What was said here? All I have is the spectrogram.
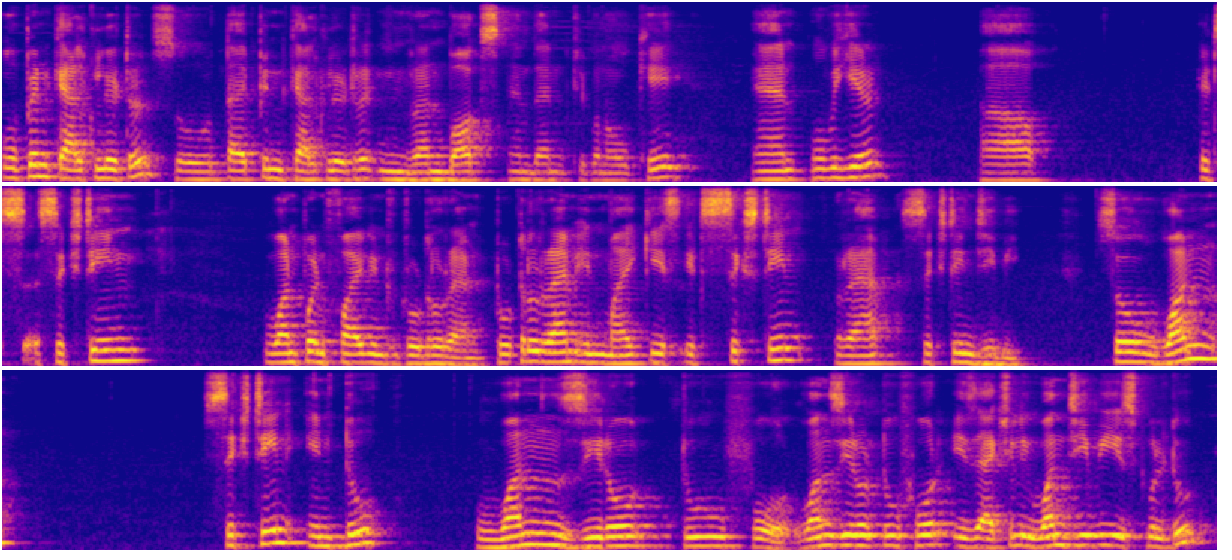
open calculator. So type in calculator in run box and then click on ok. And over here uh, it's 16 1.5 into total RAM. Total RAM in my case it's 16 RAM 16 GB. So 1 16 into 1024 1024 is actually 1 GB is equal to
